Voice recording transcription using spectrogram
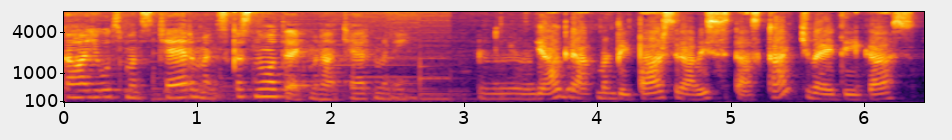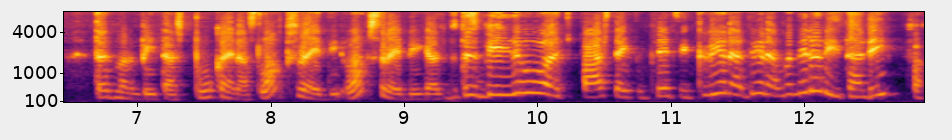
kā jūtas mans ķermenis, kas notiek manā ķermenī. Mm, ja agrāk man bija pārsvarā visas tās kaķveidīgās, tad man bija tās pūkainās lapsveidīgās, bet es biju ļoti pārsteigta un priecīga, ka vienā dienā man ir arī tā lipa.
